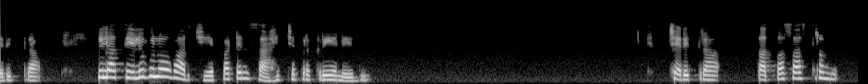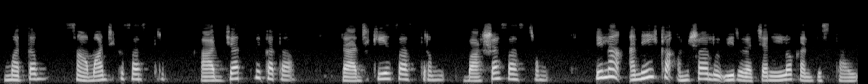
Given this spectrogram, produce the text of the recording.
చరిత్ర. ఇలా తెలుగులో వారు చేపట్టిన సాహిత్య ప్రక్రియ లేదు. చరిత్ర తత్వశాస్త్రము మతం సామాజిక శాస్త్రం ఆధ్యాత్మికత రాజకీయ శాస్త్రం భాషాశాస్త్రం ఇలా అనేక అంశాలు వీరి రచనల్లో కనిపిస్తాయి.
